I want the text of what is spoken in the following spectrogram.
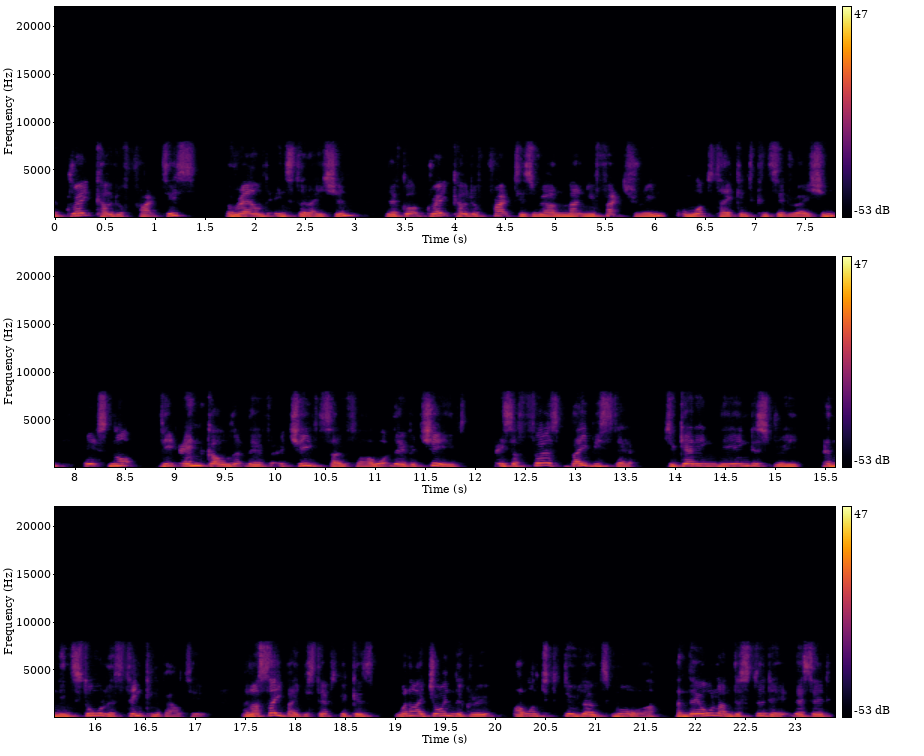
a great code of practice around installation. They've got great code of practice around manufacturing and what to take into consideration. It's not the end goal that they've achieved so far. What they've achieved is a first baby step to getting the industry and the installers thinking about it. And I say baby steps because when I joined the group, I wanted to do loads more. And they all understood it. They said,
